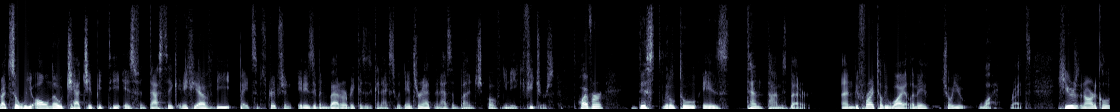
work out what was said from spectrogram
Right, so we all know ChatGPT is fantastic, and if you have the paid subscription, it is even better because it connects with the internet and has a bunch of unique features. However, this little tool is 10 times better. And before I tell you why, let me show you why, right? Here's an article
